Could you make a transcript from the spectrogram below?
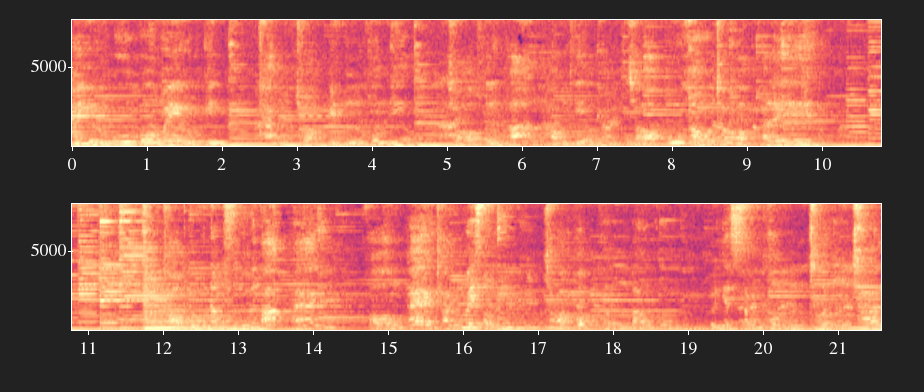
ไม่รู้กงไม่รู้กิน ฉันชอบเป็นคนเดียว ชอบเดินทางท่องเที่ยว ชอบภูเขาชอบทะเล ชอบดูหนังสือตามแผงของแพงฉันไม่สน อบพบคนบางคนเกลียดสังคมชนชั้น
